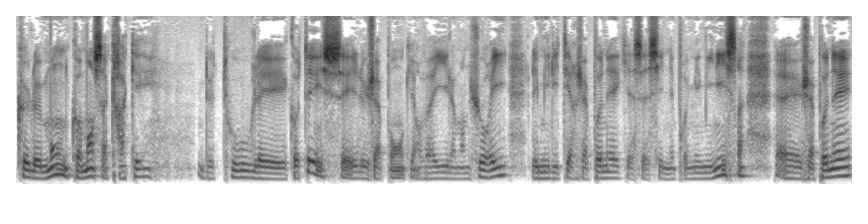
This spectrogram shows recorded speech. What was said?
que le monde commence à craquer de tous les côtés. C'est le Japon qui envahit la Mandchourie, les militaires japonais qui assassinent le premier ministre euh, japonais,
